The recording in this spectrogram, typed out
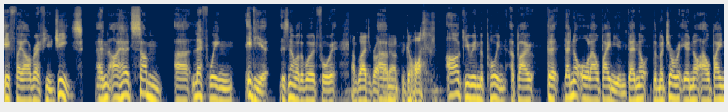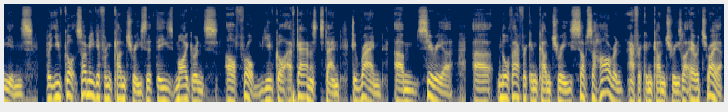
if they are refugees. And I heard some uh, left wing idiot. There's no other word for it. I'm glad you brought that Um, up. But go on. arguing the point about that they're not all Albanian. They're not the majority are not Albanians. But you've got so many different countries that these migrants are from. You've got Afghanistan, Iran, um, Syria, uh, North African countries, sub Saharan African countries like Eritrea.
